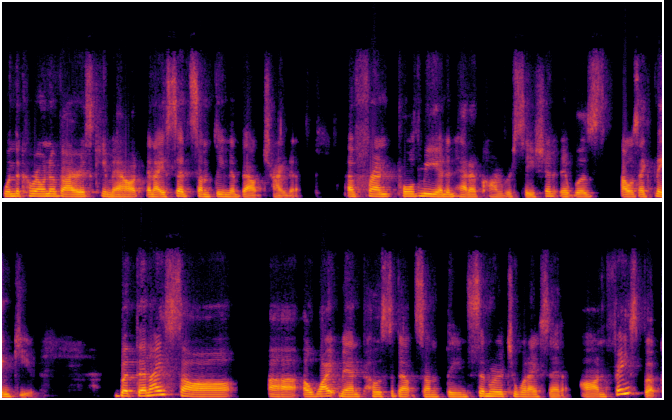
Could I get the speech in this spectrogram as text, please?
when the coronavirus came out and i said something about china a friend pulled me in and had a conversation it was i was like thank you but then i saw uh, a white man post about something similar to what i said on facebook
